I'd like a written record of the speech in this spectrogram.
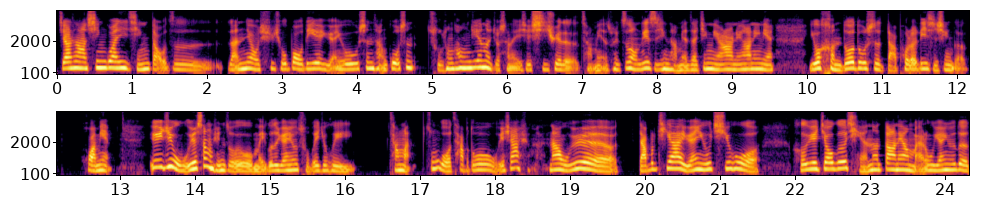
加上新冠疫情导致燃料需求暴跌，原油生产过剩，储存空间呢就成了一些稀缺的场面。所以这种历史性场面，在今年二零二零年有很多都是打破了历史性的画面。预计五月上旬左右，美国的原油储备就会仓满，中国差不多五月下旬嘛。那五月 WTI 原油期货合约交割前呢，大量买入原油的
